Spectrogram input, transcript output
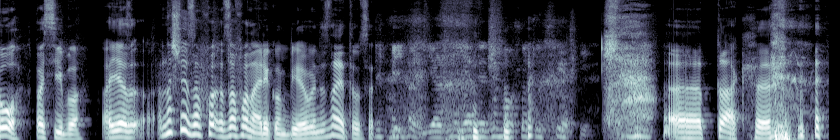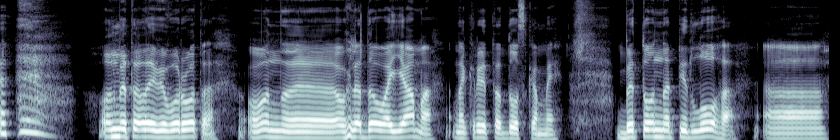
О, спасибо. А я. А на що я за, за фонариком бігаю? Ви не знаєте це? Я, я, я не думав, що тут світ. Е, так. Он металеві ворота, он е, оглядова яма, накрита досками, бетонна підлога, е,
